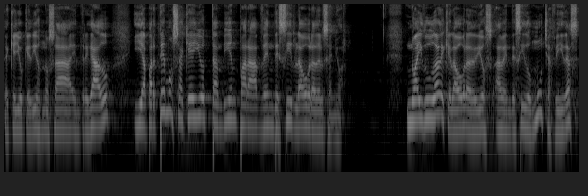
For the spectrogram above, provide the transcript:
de aquello que Dios nos ha entregado, y apartemos aquello también para bendecir la obra del Señor. No hay duda de que la obra de Dios ha bendecido muchas vidas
